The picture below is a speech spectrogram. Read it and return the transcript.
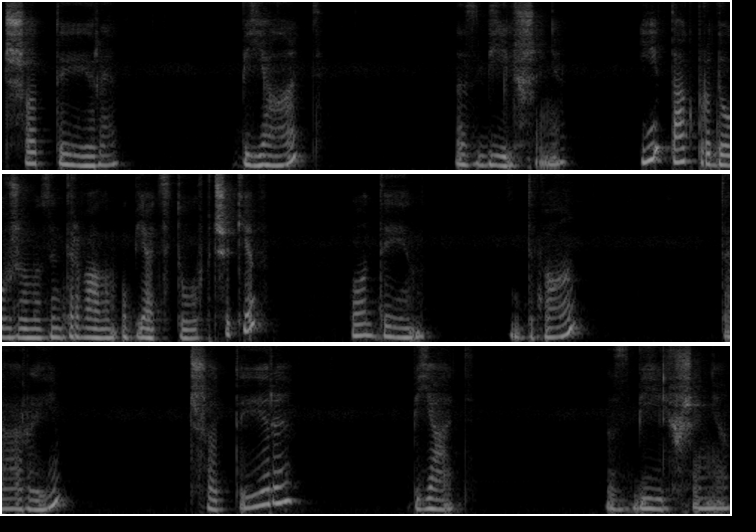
чотири, п'ять, збільшення. І так продовжуємо з інтервалом у 5 стовпчиків. 1, 2, 3, 4, 5. Збільшення.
